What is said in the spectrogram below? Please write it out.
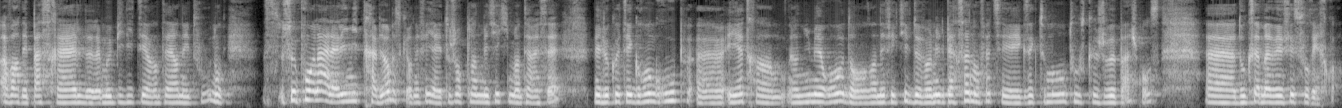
avoir des passerelles, de la mobilité interne et tout. Donc ce point-là, à la limite, très bien, parce qu'en effet, il y avait toujours plein de métiers qui m'intéressaient. Mais le côté grand groupe euh, et être un, un, numéro dans un effectif de 20 000 personnes, en fait, c'est exactement tout ce que je veux pas, je pense. Euh, donc ça m'avait fait sourire, quoi.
